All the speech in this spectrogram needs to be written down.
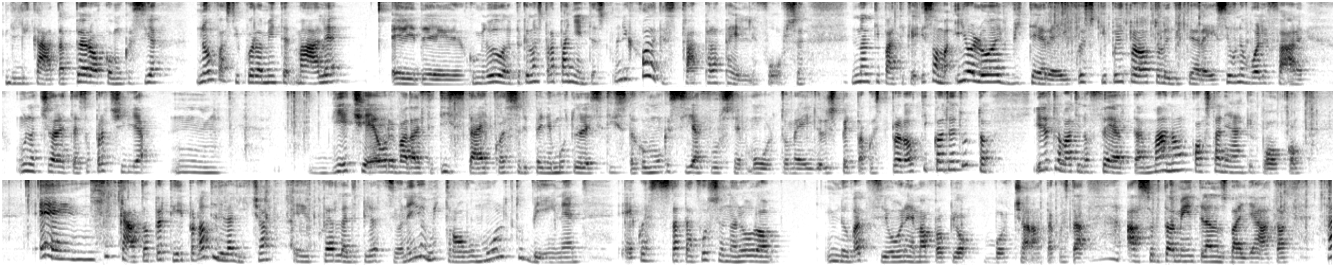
delicata però comunque sia non fa sicuramente male ed è come dolore perché non strappa niente. L'unica cosa è che strappa la pelle forse non antipatica insomma io lo eviterei questo tipo di prodotto lo eviterei. Se uno vuole fare una ceretta e sopracciglia mh, mm, 10 euro va dall'estetista ecco adesso dipende molto dall'estetista comunque sia forse molto meglio rispetto a questi prodotti. Oltretutto li ho trovati in offerta ma non costa neanche poco. E mm, peccato perché i prodotti della Licia eh, per la depilazione io mi trovo molto bene. E questa è stata forse una loro innovazione ma proprio bocciata. Questa assolutamente l'hanno sbagliata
